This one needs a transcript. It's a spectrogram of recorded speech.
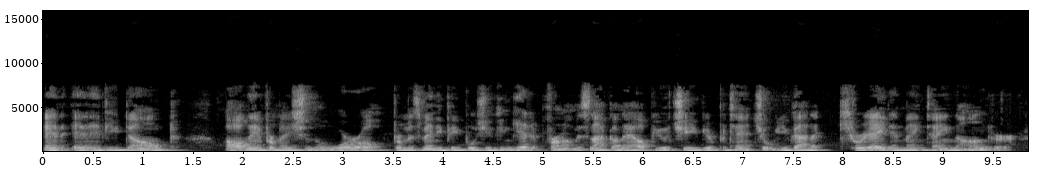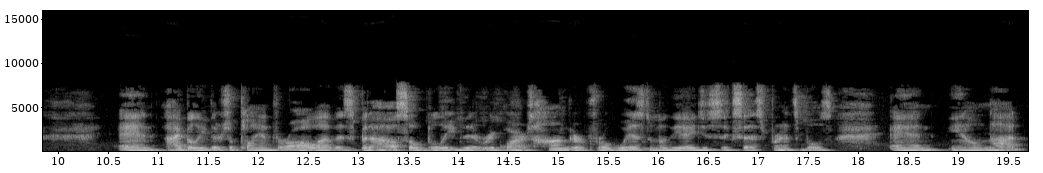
And, and if you don't, all the information in the world from as many people as you can get it from is not going to help you achieve your potential. You got to create and maintain the hunger. And I believe there's a plan for all of us, but I also believe that it requires hunger for wisdom of the age of success principles and, you know, not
